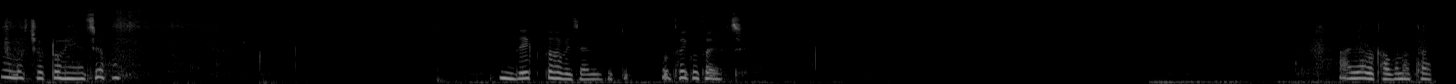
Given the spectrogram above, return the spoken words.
ওগুলো ছোট হয়ে আছে এখন। দেখতে হবে চারিদিকে, কোথায় কোথায় আছে। আজ আর ওঠাবো না, থাক।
